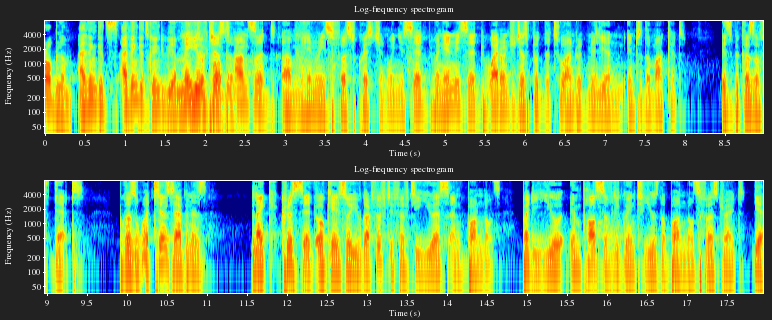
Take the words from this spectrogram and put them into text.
problem? I think it's, I think it's going to be a major You've problem. just answered um, Henry's first question when you said when Henry said why don't you just put the 200 million into the market? It's because of debt. Because what tends to happen is, like Chris said, okay, so you've got 50-50 US and bond notes, but you're impulsively going to use the bond notes first, right? yeah.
